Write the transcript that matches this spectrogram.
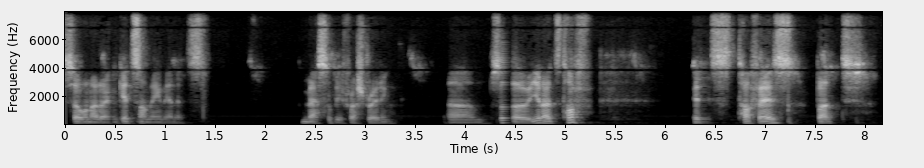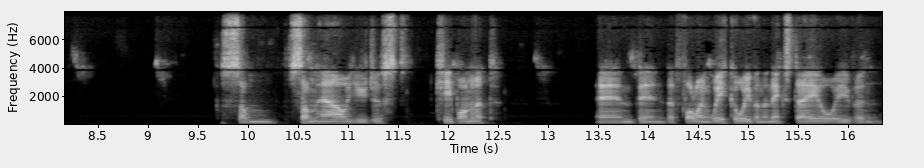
So when I don't get something, then it's massively frustrating. Um, so you know, it's tough. It's tough as, but some somehow you just keep on it, and then the following week, or even the next day, or even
